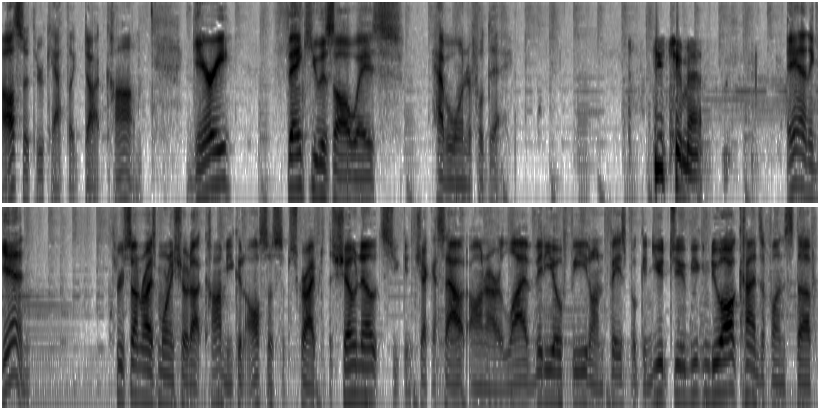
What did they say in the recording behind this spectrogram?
also through Catholic.com. Gary, thank you as always. Have a wonderful day. You too, Matt. And again, through sonrisemorningshow.com, you can also subscribe to the show notes. You can check us out on our live video feed on Facebook and YouTube. You can do all kinds of fun stuff.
